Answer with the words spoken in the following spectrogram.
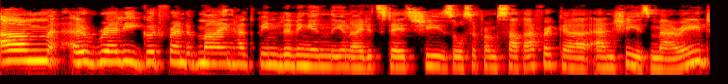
um, a really good friend of mine has been living in the United States. She's also from South Africa and she is married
